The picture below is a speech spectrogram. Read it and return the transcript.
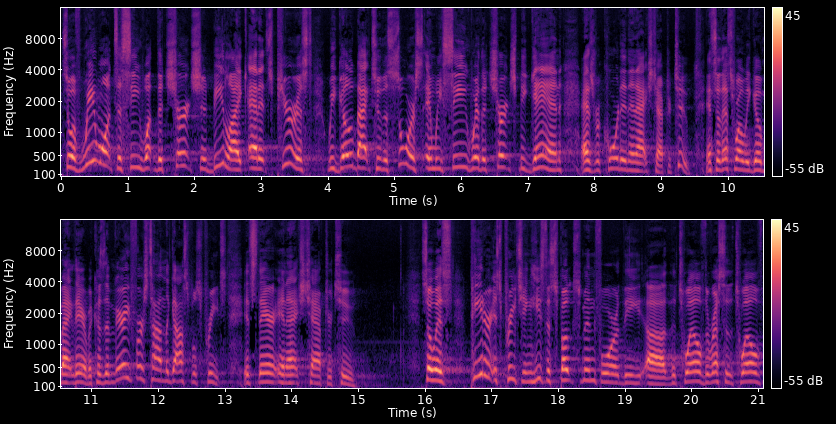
So, if we want to see what the church should be like at its purest, we go back to the source and we see where the church began as recorded in Acts chapter 2. And so that's why we go back there, because the very first time the gospel's preached, it's there in Acts chapter 2. So, as Peter is preaching, he's the spokesman for the, uh, the 12, the rest of the 12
